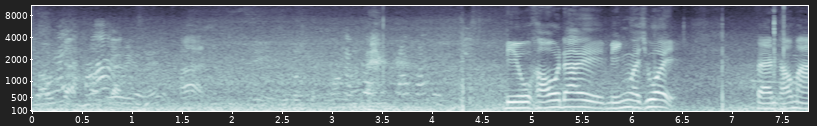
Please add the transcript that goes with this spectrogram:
เดี๋ยวให้สัมภาษณ์ดิวเขาได้มิงมาช่วย แฟนเขามา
